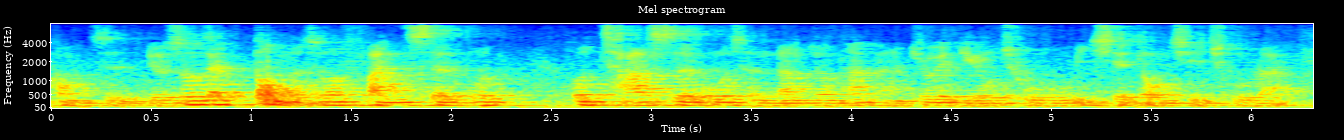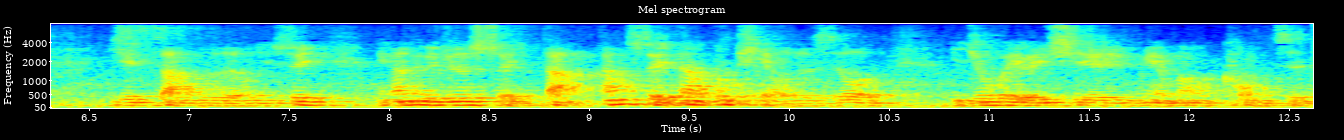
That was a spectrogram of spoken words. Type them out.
控制，有时候在动的时候翻身或。或擦拭的过程当中，它可能就会流出一些东西出来，一些脏污的东西。所以你看，那个就是水大。当水大不调的时候，你就会有一些没有办法控制。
